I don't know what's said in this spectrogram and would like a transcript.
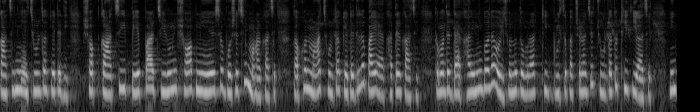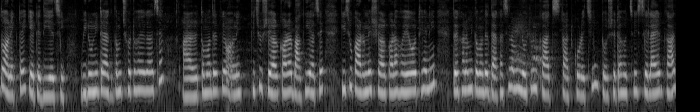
কাঁচি নিয়ে চুলটা কেটে দিই। সব কাঁচি, পেপার, চিরুনি সব নিয়ে এসে বসেছি মার কাছে। তখন মা চুলটা কেটে দিলে পাই এক হাতের কাছে। তোমাদের দেখায়নি বলে ওই জন্য তোমরা ঠিক বুঝতে পারছ না যে চুলটা তো ঠিকই আছে, কিন্তু অনেকটাই কেটে দিয়েছি। বিনুনিটা একদম ছোট হয়ে গেছে। আর তোমাদেরকে অনেক কিছু শেয়ার করার বাকি আছে। কিছু কারণে শেয়ার করা হয়ে ওঠেনি। তো এখানে আমি তোমাদের দেখাচ্ছিলাম আমি নতুন কাজ স্টার্ট করেছি। তো সেটা হচ্ছে সেলাইয়ের কাজ।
